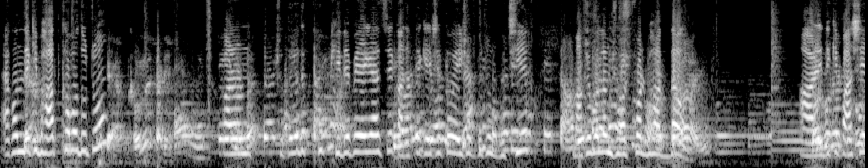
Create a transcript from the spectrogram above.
এখন দেখি ভাত খাব দুটো। কারণ সত্যি কথা খুব খিদে পেয়ে গেছে কাজের থেকে এসে তো এইসব কিছু গুছিয়ে। মাকে বললাম ঝটফট ভাত দাও। আর এদিকে পাশে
